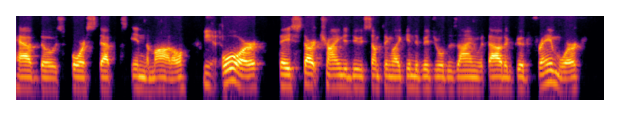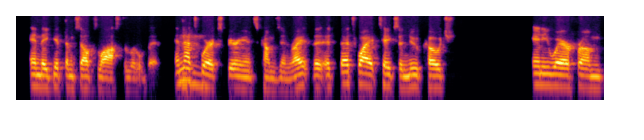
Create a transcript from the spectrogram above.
have those four steps in the model. Yeah. Or they start trying to do something like individual design without a good framework and they get themselves lost a little bit. And that's mm-hmm. where experience comes in, right? that's why it takes a new coach anywhere from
